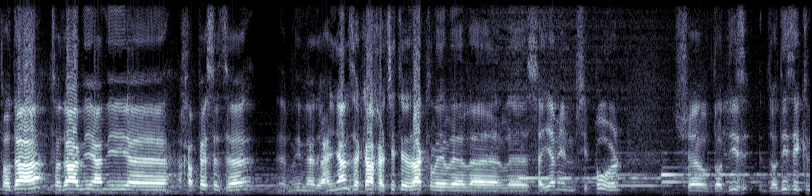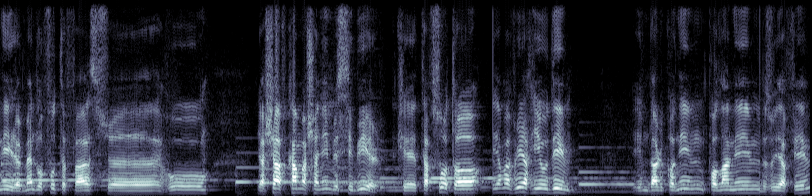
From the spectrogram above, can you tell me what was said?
תודה, תודה, אני, אני uh, אחפש את זה. העניין זה ככה, רציתי רק לסיים עם סיפור של דודי זקני, רב מנדל פוטפס, שהוא ישב כמה שנים בסיביר, כי תפסו אותו, היה מבריח יהודים עם דרכונים פולנים מזויפים,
